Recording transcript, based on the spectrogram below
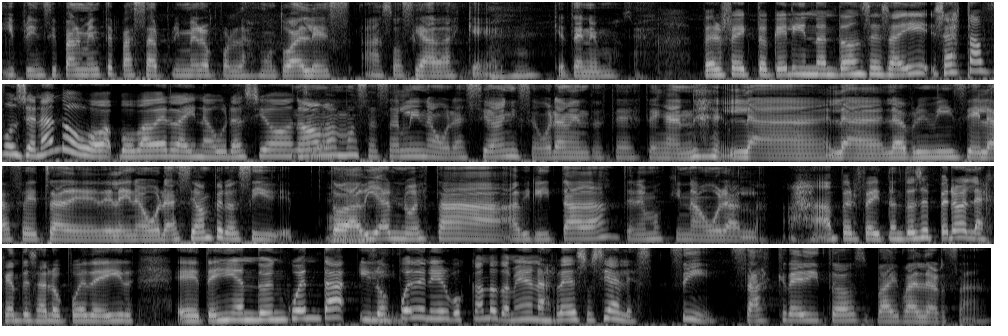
y principalmente pasar primero por las mutuales asociadas que, que tenemos. Perfecto, qué lindo. Entonces ahí, ¿ya están funcionando o va, a haber la inauguración? No, vamos a hacer la inauguración y seguramente ustedes tengan la, la- la primicia y la fecha de, de la inauguración, pero sí, todavía no está habilitada, tenemos que inaugurarla. Ajá, perfecto. Entonces, pero la gente ya lo puede ir eh, teniendo en cuenta y los Sí. pueden ir buscando también en las redes sociales. Sí, SAS Créditos by Valerza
